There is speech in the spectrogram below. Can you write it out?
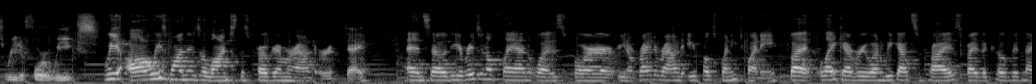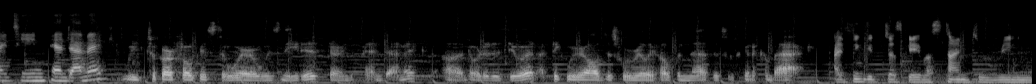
three to four weeks. We always wanted to launch this program around Earth Day. And so the original plan was for, you know, right around April 2020. But like everyone, we got surprised by the COVID-19 pandemic. We took our focus to where it was needed during the pandemic uh, in order to do it. I think we all just were really hoping that this was going to come back. I think it just gave us time to really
